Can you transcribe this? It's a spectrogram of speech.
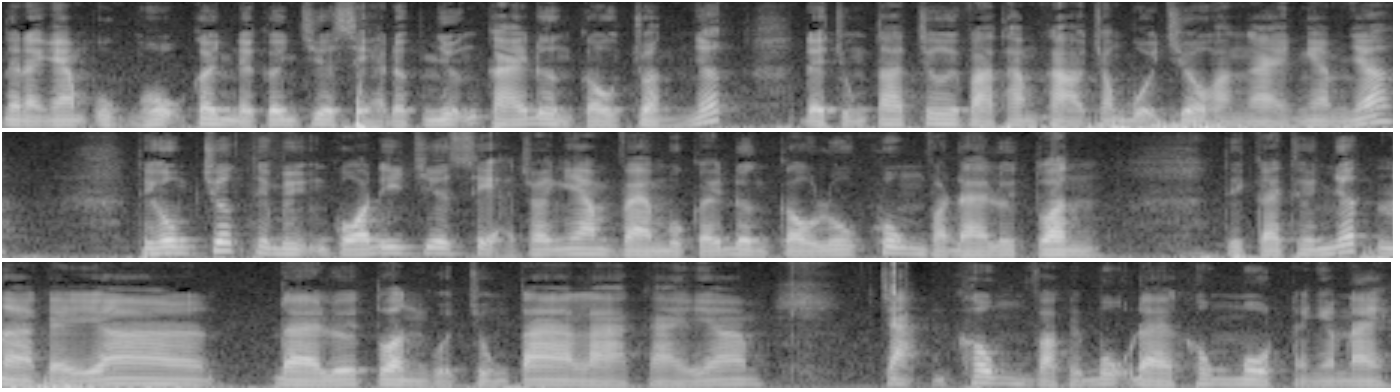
Nên là anh em ủng hộ kênh để kênh chia sẻ được những cái đường cầu chuẩn nhất để chúng ta chơi và tham khảo trong buổi chiều hàng ngày anh em nhé. Thì hôm trước thì mình cũng có đi chia sẻ cho anh em về một cái đường cầu lô khung và đề lôi tuần. Thì cái thứ nhất là cái à, đề lôi tuần của chúng ta là cái à, chạm không và cái bộ đề 01 anh em này.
